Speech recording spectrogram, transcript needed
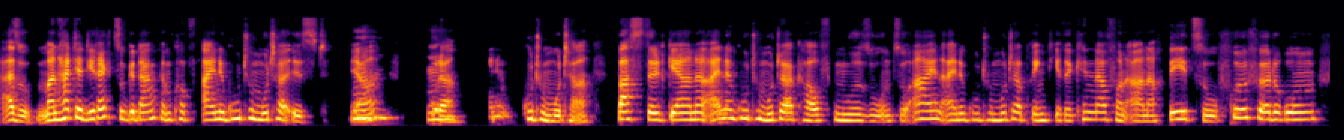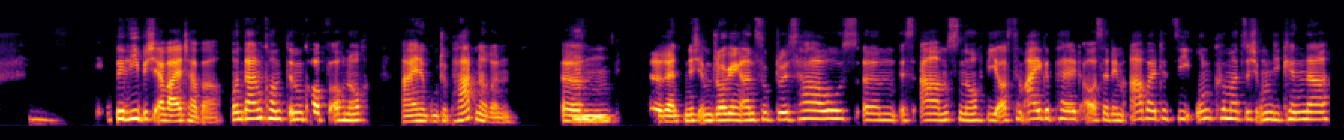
also man hat ja direkt so Gedanken im Kopf, eine gute Mutter ist, ja, mhm. oder mhm. eine gute Mutter bastelt gerne, eine gute Mutter kauft nur so und so ein, eine gute Mutter bringt ihre Kinder von A nach B zur Frühförderung, beliebig erweiterbar. Und dann kommt im Kopf auch noch eine gute Partnerin. Ähm, mhm. Rennt nicht im Jogginganzug durchs Haus, ähm, ist abends noch wie aus dem Ei gepellt. Außerdem arbeitet sie und kümmert sich um die Kinder,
